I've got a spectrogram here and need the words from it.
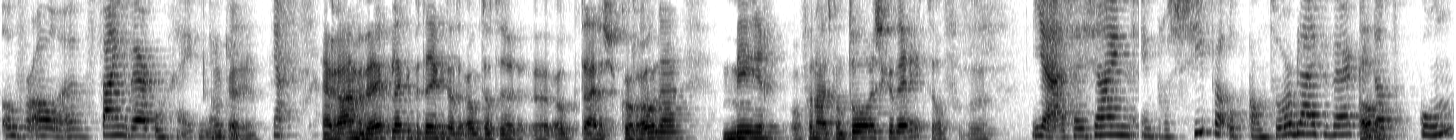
overal een fijne werkomgeving Oké. Ja. En ruime werkplekken betekent dat ook dat er eh, ook tijdens corona meer vanuit kantoor is gewerkt? Of, eh, Ja, zij zijn in principe op kantoor blijven werken. Oh. Dat kon.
